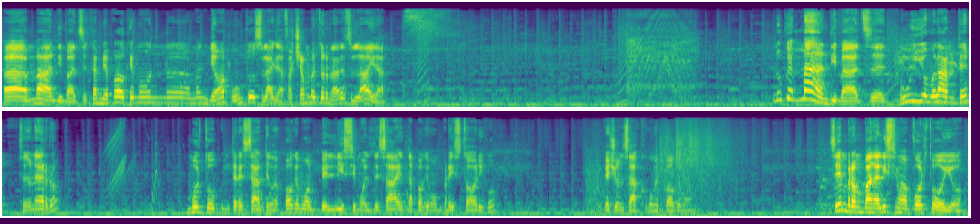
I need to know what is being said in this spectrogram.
Uh, Mandibuzz cambia Pokémon. Mandiamo appunto Slyla. Facciamo tornare Slyla. Dunque, Mandibuzz, buio volante, se non erro. Molto interessante come Pokémon, bellissimo il design da Pokémon preistorico. Piace un sacco come Pokémon. Sembra un banalissimo avvoltoio,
